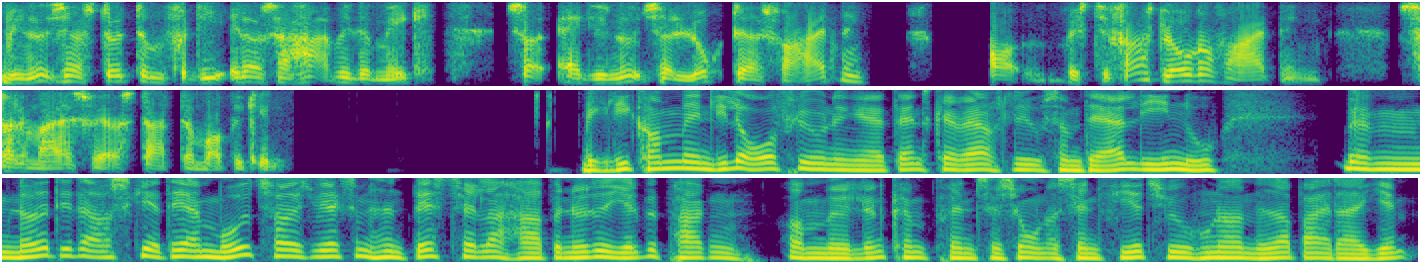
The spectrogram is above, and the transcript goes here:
Vi er nødt til at støtte dem, fordi ellers så har vi dem ikke. Så er de nødt til at lukke deres forretning. Og hvis de først lukker forretningen, så er det meget svært at starte dem op igen. Vi kan lige komme med en lille overflyvning af dansk erhvervsliv, som det er lige nu. Øhm, noget af det, der også sker, det er, at modtøjsvirksomheden Bestseller har benyttet hjælpepakken om øh, lønkompensation og sendt 2400 medarbejdere hjem.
